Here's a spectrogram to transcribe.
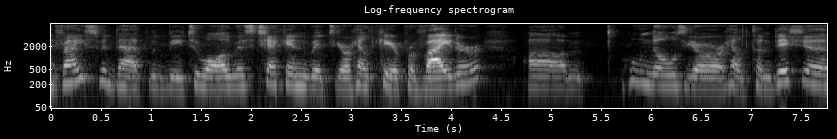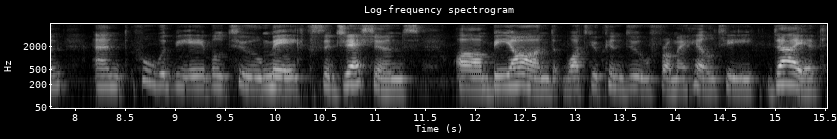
advice with that would be to always check in with your healthcare provider um, who knows your health condition and who would be able to make suggestions um, beyond what you can do from a healthy diet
